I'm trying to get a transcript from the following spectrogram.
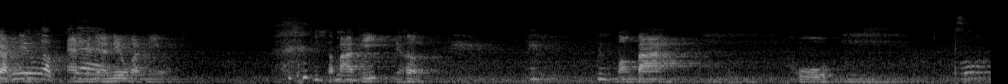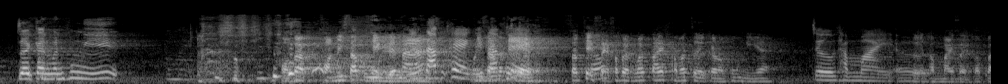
กับนิวกับแอนพี่เป็นแอแอนนนิวกับนิว สมาธิ เดี๋ยวเถอะมองตาครูเจอกันวันพรุ่งนี้ ขอแบบขอมีซับเทคด้วยนะมีซับเทคมีซับเทคซับเทคใส่เข้าไปว่าใต้คำว่าเจอกันวันพรุ่งนี้อะเจอทำไม เอเจออทำไมใส่เข้าไป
